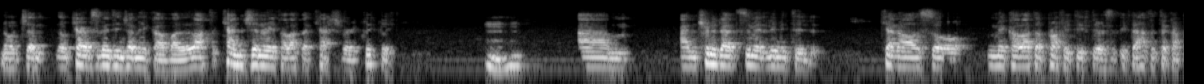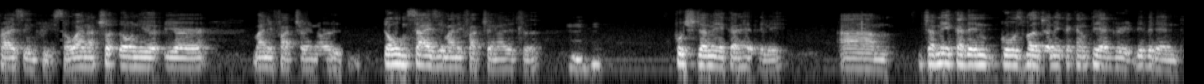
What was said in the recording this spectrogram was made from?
Now, Jam- now Carib Cement in Jamaica have a lot, can generate a lot of cash very quickly. Mhm. Um, and Trinidad Cement Limited can also make a lot of profit if there's if they have to take a price increase. So why not shut down your, your manufacturing or downsize the manufacturing a little, Mhm. push Jamaica heavily. Um, Jamaica then goes well. Jamaica can pay a great dividend,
